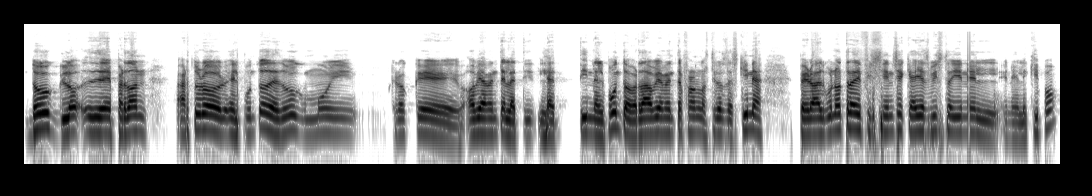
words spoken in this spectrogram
Doug, lo- eh, perdón, Arturo, el punto de Doug muy, creo que obviamente le atina el punto, ¿verdad? Obviamente fueron los tiros de esquina, pero ¿alguna otra deficiencia que hayas visto ahí en el, en el equipo?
